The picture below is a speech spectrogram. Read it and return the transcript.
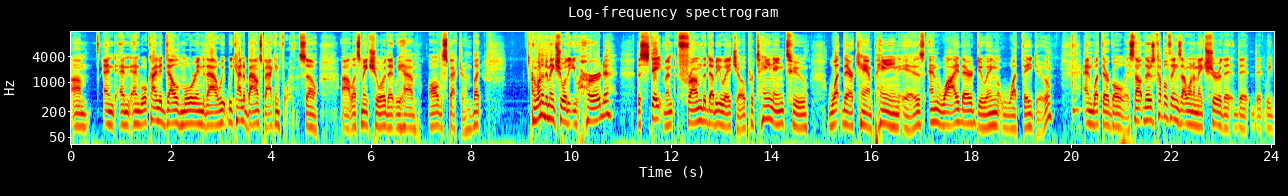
Um, and and and we'll kind of delve more into that. We we kind of bounce back and forth. So uh, let's make sure that we have all the spectrum. But I wanted to make sure that you heard the statement from the WHO pertaining to what their campaign is and why they're doing what they do and what their goal is. Now, there's a couple things I want to make sure that that that we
